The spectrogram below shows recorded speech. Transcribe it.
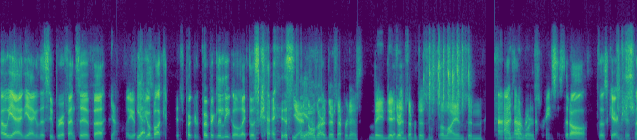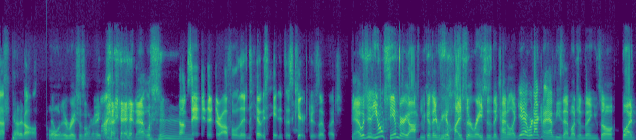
oh yeah yeah the super offensive uh Yeah. you, Yes. your block it's per- perfectly legal like those guys yeah, Yeah. those are they're separatists. They did Yeah. join the separatist alliance, and not, Clone not, ra- not racist at all those characters not not at all oh, they're racist, all right. that was. no, I'm saying they're, they're awful they, they always hated those characters so much Yeah, it was just you don't see them very often because they realize they're racist. They kind of like, yeah, we're not gonna have these that much in things. So, but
